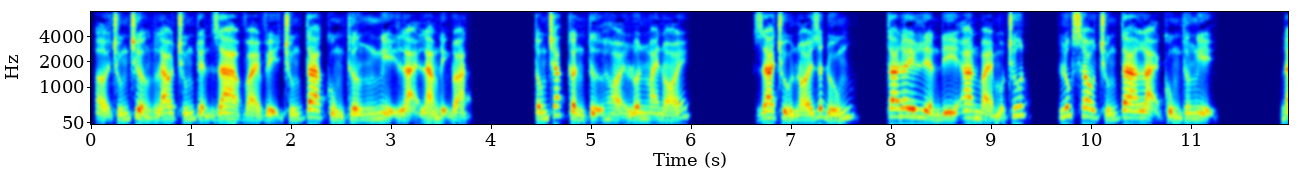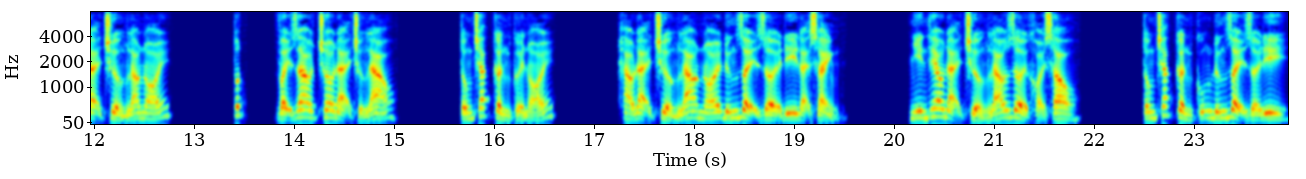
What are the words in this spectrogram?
ở chúng trưởng lao chúng tuyển ra vài vị chúng ta cùng thương nghị lại làm định đoạt. Tống chắc cần tự hỏi luôn mai nói. Gia chủ nói rất đúng, ta đây liền đi an bài một chút, lúc sau chúng ta lại cùng thương nghị. Đại trưởng lao nói. Tốt, vậy giao cho đại trưởng lão. Tống chắc cần cười nói. Hào đại trưởng lão nói đứng dậy rời đi đại sảnh. Nhìn theo đại trưởng lão rời khỏi sau. Tống chắc cần cũng đứng dậy rời đi,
